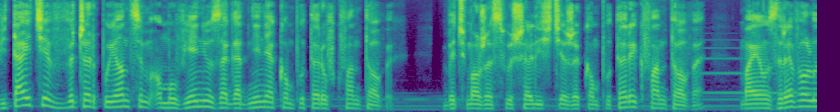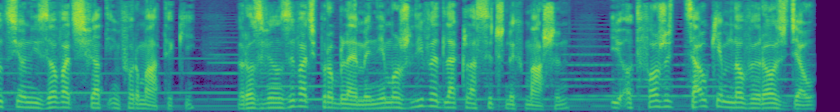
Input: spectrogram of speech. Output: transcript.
Witajcie w wyczerpującym omówieniu zagadnienia komputerów kwantowych. Być może słyszeliście, że komputery kwantowe mają zrewolucjonizować świat informatyki, rozwiązywać problemy niemożliwe dla klasycznych maszyn i otworzyć całkiem nowy rozdział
